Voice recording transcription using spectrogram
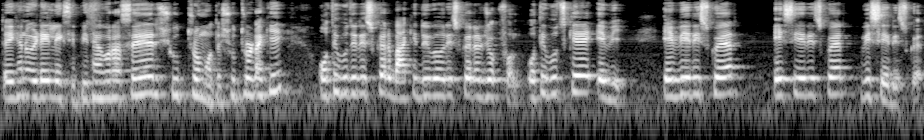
তো এখানে ওইটাই লিখছি, পিথাগোরাসের সূত্র মতে। সূত্রটা কি? অতিভুজের স্কোয়ার বাকি দুই বাহুর স্কোয়ারের যোগফল। অতিভুজকে এবি এবি এর স্কোয়ার এসি এর স্কোয়ার বিসি এর স্কোয়ার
